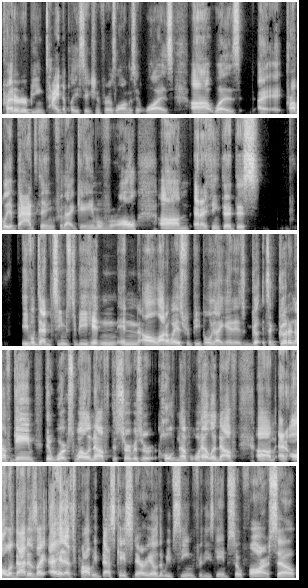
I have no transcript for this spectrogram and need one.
Predator being tied to PlayStation for as long as it was uh, was uh, probably a bad thing for that game overall. Um, and I think that this Evil Dead seems to be hitting in a lot of ways for people. Like it is good. It's a good enough game that works well enough. The servers are holding up well enough. Um, and all of that is like, hey, that's probably best case scenario that we've seen for these games so far. So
